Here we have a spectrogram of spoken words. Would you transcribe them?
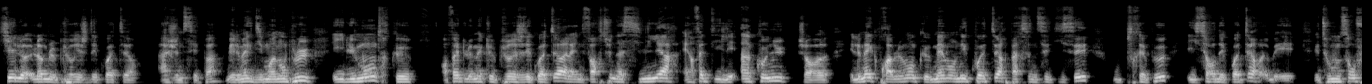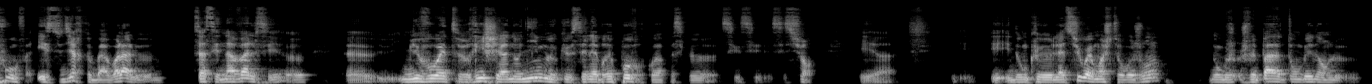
qui est l'homme le plus riche d'Équateur Ah, je ne sais pas. Mais le mec dit moi non plus. Et il lui montre que, en fait, le mec le plus riche d'Équateur, il a une fortune à 6 milliards. Et en fait, il est inconnu. Genre, euh, et le mec probablement que même en Équateur, personne sait qui c'est ou très peu. Et il sort d'Équateur, et, et, tout le monde s'en fout en fait. Et se dire que bah voilà, le ça c'est Naval, c'est euh, euh, mieux vaut être riche et anonyme que célèbre et pauvre, quoi, parce que c'est sûr. Et, euh, et, donc euh, là-dessus, ouais, moi je te rejoins. Donc je, je vais pas tomber dans le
